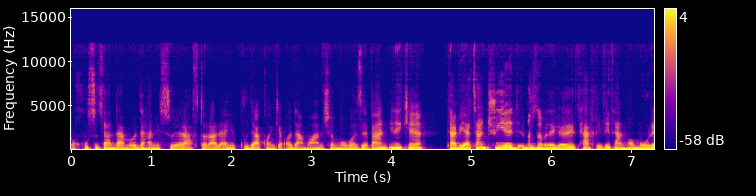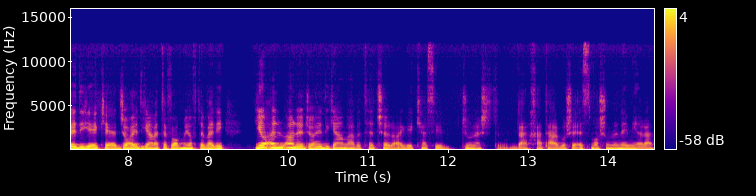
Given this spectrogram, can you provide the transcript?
خصوصا در مورد همین سوء رفتار علیه کودکان که آدم ها همیشه مواظبن اینه که طبیعتا توی روزنامه‌نگاری تحقیقی تنها موردیه که جاهای دیگه هم اتفاق میفته ولی یا آره جاهای دیگه هم البته چرا اگه کسی جونش در خطر باشه اسمشون رو نمیارن.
